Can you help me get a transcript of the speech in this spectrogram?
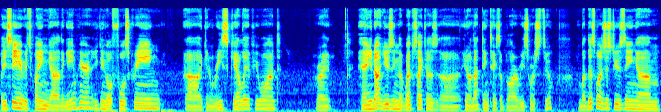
But you see here, it's playing uh, the game here. You can go full screen. Uh, you can rescale it if you want, right? And you're not using the website because uh, you know that thing takes up a lot of resources too. But this one's just using um,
